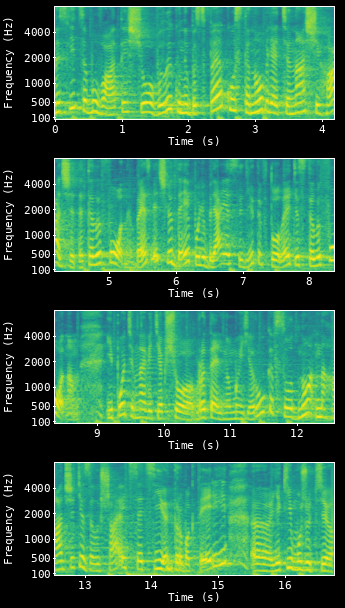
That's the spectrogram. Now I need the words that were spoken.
Не слід забувати, що велику небезпеку становлять наші гаджети, телефони. Безліч людей полюбляє сидіти в туалеті з телефоном. І потім, навіть якщо ретельно миє руки, все одно на гаджеті залишаються ці ентеробактерії, е, які можуть е,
